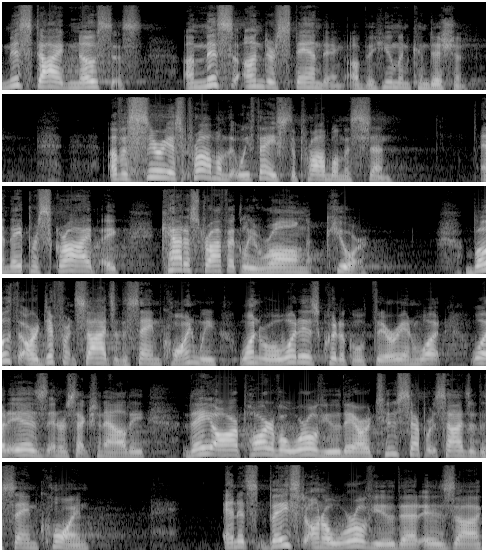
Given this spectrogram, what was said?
misdiagnosis, a misunderstanding of the human condition, of a serious problem that we face. The problem is sin and they prescribe a catastrophically wrong cure. Both are different sides of the same coin. We wonder, well, what is critical theory and what, what is intersectionality? They are part of a worldview, they are two separate sides of the same coin. And it's based on a worldview that is uh,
